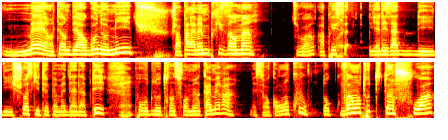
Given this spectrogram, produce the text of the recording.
Mais en termes d'ergonomie, tu n'as pas la même prise en main. Tu vois Après, Ouais. Il y a des, des, des choses qui te permettent d'adapter Mhm. pour le transformer en caméra. Mais c'est encore un coût. Donc, vraiment, tout est un choix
